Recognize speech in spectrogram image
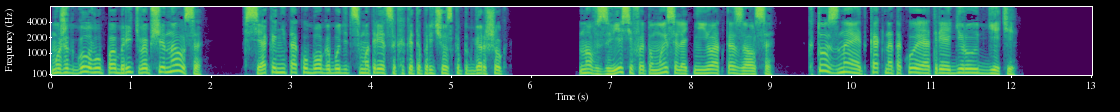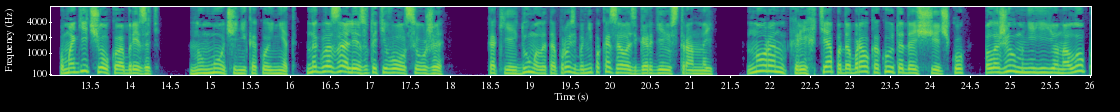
Может, голову побрить вообще на лысо? Всяко не так убого будет смотреться, как эта прическа под горшок. Но, взвесив эту мысль, от нее отказался. Кто знает, как на такое отреагируют дети. Помоги челку обрезать. Ну, мочи никакой нет. На глаза лезут эти волосы уже. Как я и думал, эта просьба не показалась Гордею странной. Норан, кряхтя, подобрал какую-то дощечку, положил мне ее на лоб,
